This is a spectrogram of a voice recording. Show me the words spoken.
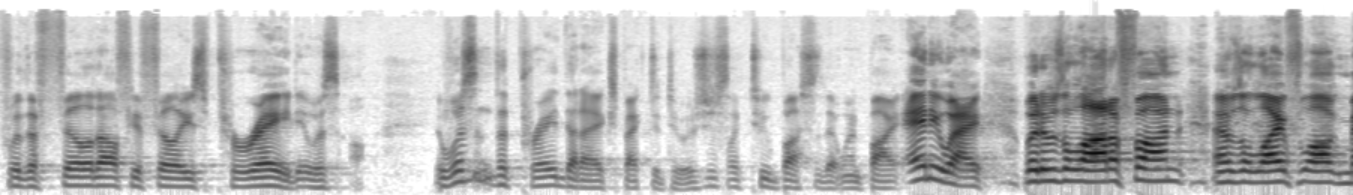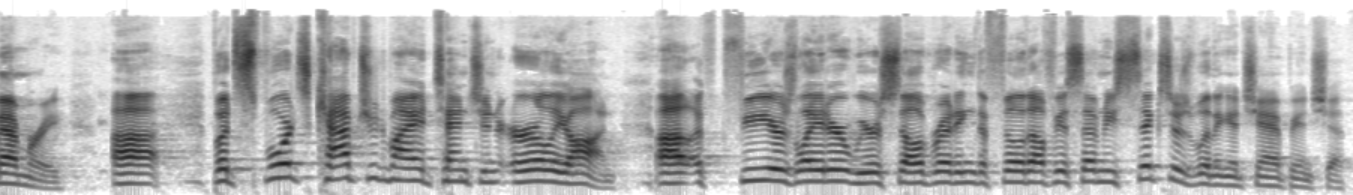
for the Philadelphia Phillies parade. It was it wasn't the parade that I expected to. It was just like two buses that went by. Anyway, but it was a lot of fun and it was a lifelong memory. Uh, but sports captured my attention early on. Uh, a few years later, we were celebrating the Philadelphia 76ers winning a championship.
